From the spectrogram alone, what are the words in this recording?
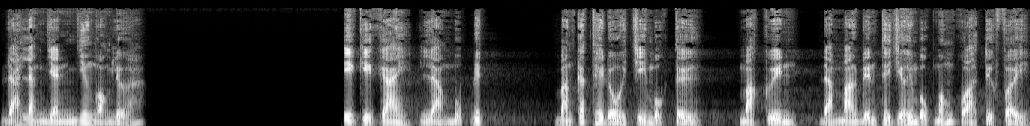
đã lan nhanh như ngọn lửa. Ikigai là mục đích. Bằng cách thay đổi chỉ một từ, McQueen đã mang đến thế giới một món quà tuyệt vời.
